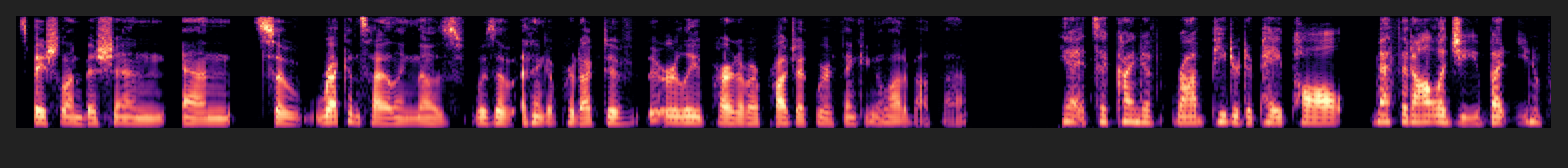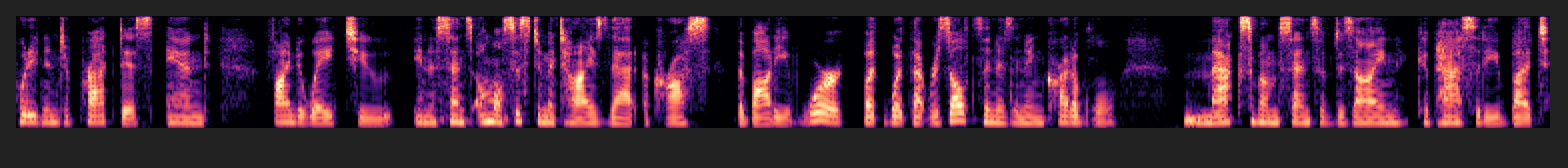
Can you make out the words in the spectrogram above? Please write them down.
spatial ambition, and so reconciling those was, a, I think, a productive early part of our project. We were thinking a lot about that. Yeah, it's a kind of rob Peter to pay Paul methodology, but you know, put it into practice and find a way to, in a sense, almost systematize that across the body of work. But what that results in is an incredible maximum sense of design capacity, but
